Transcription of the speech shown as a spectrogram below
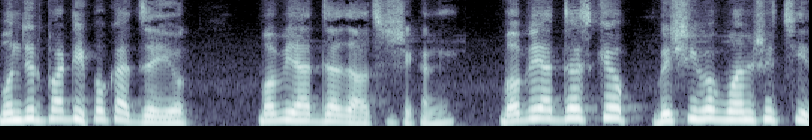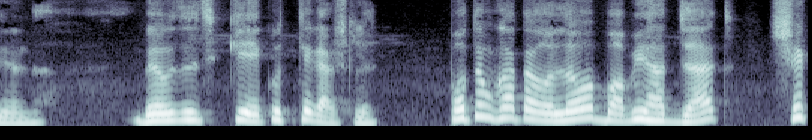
মঞ্জুর পার্টি হোক আর যাই হোক, ববি হাজ্জাজ আছে সেখানে। ববি হাজ্জাজকেও বেশিরভাগ মানুষই চিনে না। কে থেকে আসলে? প্রথম কথা হলো, ববি হাজ্জাজ শেখ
